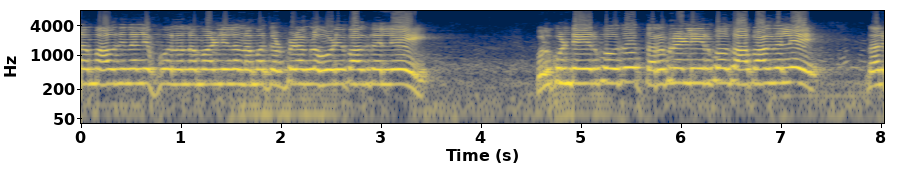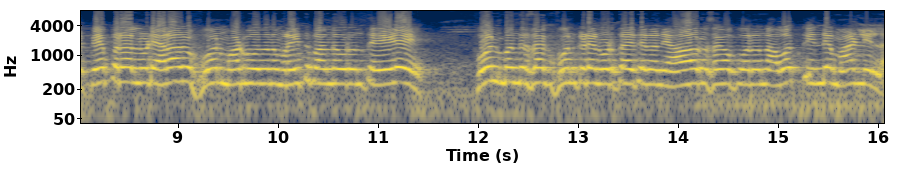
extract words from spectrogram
ನಮ್ಮ ಅವಧಿನಲ್ಲಿ ಫೋನನ್ನು ಮಾಡಲಿಲ್ಲ. ನಮ್ಮ ದೊಡ್ಡಬಳ್ಳಾಂಗ್ಲ ಹೋಳಿ ಭಾಗದಲ್ಲಿ ಹುಲ್ಕುಂಡೆ ಇರ್ಬೋದು ತರಬನಹಳ್ಳಿ ಇರ್ಬೋದು, ಆ ಭಾಗದಲ್ಲಿ ನಾನು ಪೇಪರಲ್ಲಿ ನೋಡಿ ಯಾರಾದರೂ ಫೋನ್ ಮಾಡ್ಬೋದು ನಮ್ಮ ರೈತ ಬಾಂಧವರು ಅಂತ ಹೇಳಿ ಫೋನ್ ಬಂದರೆ ಸಾಕು, ಫೋನ್ ಕಡೆ ನೋಡ್ತಾ ಇದ್ದೆ, ನಾನು ಯಾರು ಸಹ ಫೋನನ್ನು ಅವತ್ತು ಹಿಂದೆ ಮಾಡಲಿಲ್ಲ.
